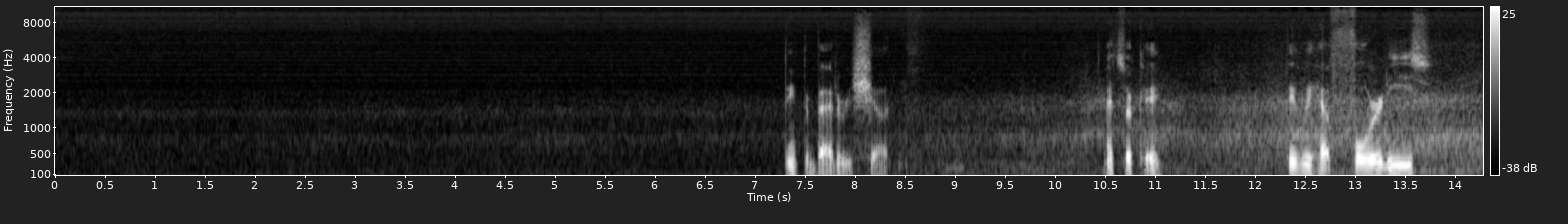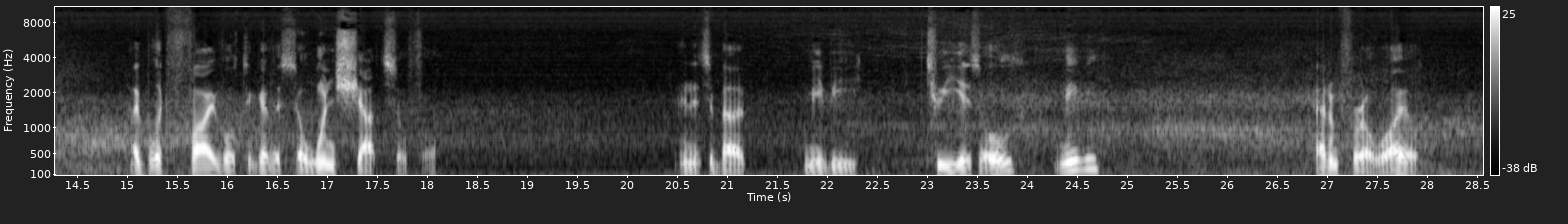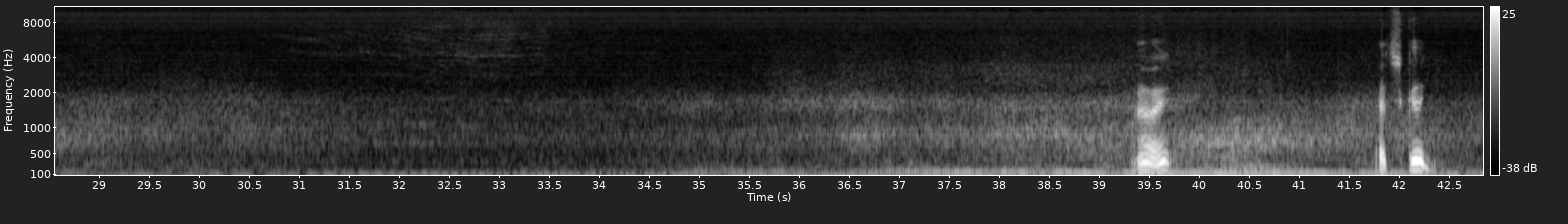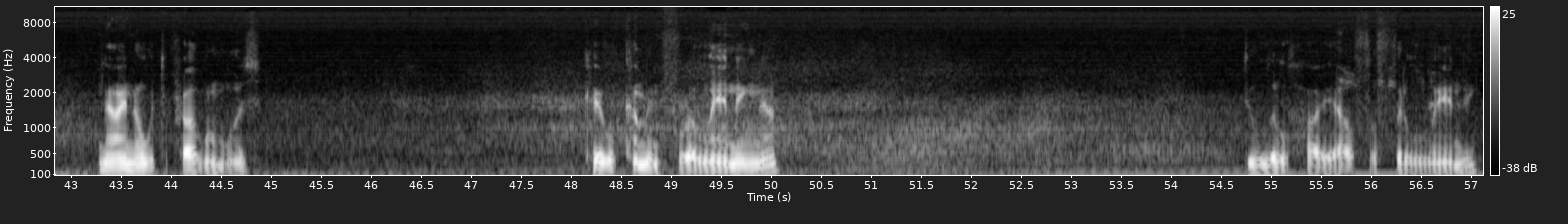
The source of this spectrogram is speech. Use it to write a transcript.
Think the battery's shot. That's okay. I think we have four of these. I bought five altogether, so one shot so far. And it's about maybe two years old, maybe? Had them for a while. Alright. That's good. Now I know what the problem was. Okay, we'll come in for a landing now. Do a little high alpha for the landing.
